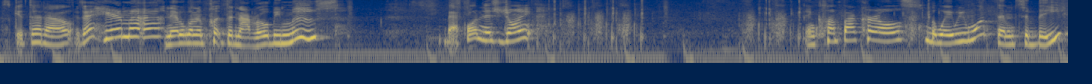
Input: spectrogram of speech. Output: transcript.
Let's get that out. Is that hair in my eye? And then we're gonna put the Nairobi mousse back on this joint. and clump our curls the way we want them to be.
